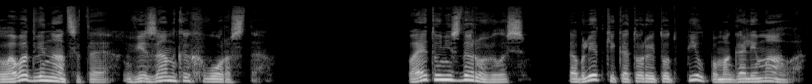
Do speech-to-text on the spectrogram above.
Глава 12. Вязанка хвороста. Поэту не здоровилось. Таблетки, которые тот пил, помогали мало.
